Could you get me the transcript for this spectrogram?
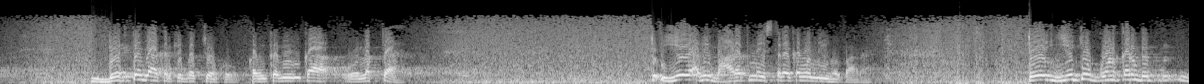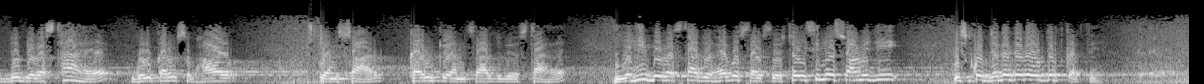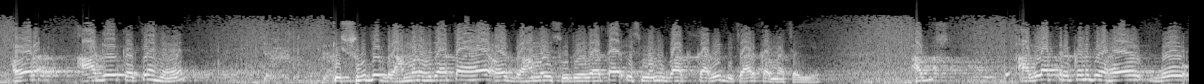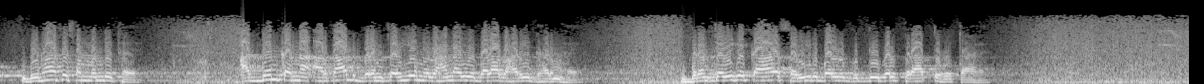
देखते जाकर के बच्चों को कभी कभी उनका वो लगता है। तो ये अभी भारत में इस तरह का वो नहीं हो पा रहा है। तो ये जो गुणकर्म जो व्यवस्था है, गुणकर्म स्वभाव के अनुसार, कर्म के अनुसार जो व्यवस्था है, यही व्यवस्था जो है वो सर्वश्रेष्ठ है। इसीलिए स्वामी जी इसको जगह जगह उद्धृत करते हैं। और आगे कहते हैं कि शुद्ध ब्राह्मण हो जाता है और ब्राह्मण शुद्ध हो जाता है, इस मनुवाक्य का भी विचार करना चाहिए। अब अगला प्रकरण जो है वो विवाह से संबंधित है। अध्ययन करना, अर्थात ब्रह्मचर्य निभाना, ये बड़ा भारी धर्म है। ब्रह्मचर्य के कारण शरीर बल, बुद्धि बल प्राप्त होता है।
